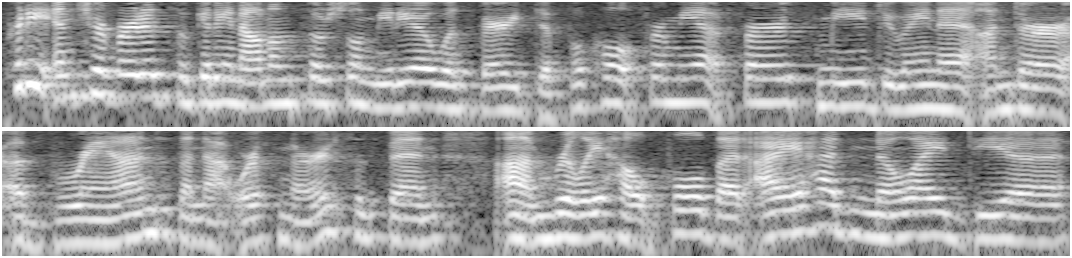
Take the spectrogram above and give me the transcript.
pretty introverted, so getting out on social media was very difficult for me at first. Me doing it under a brand, the Net Worth Nurse, has been um, really helpful, but I had no idea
